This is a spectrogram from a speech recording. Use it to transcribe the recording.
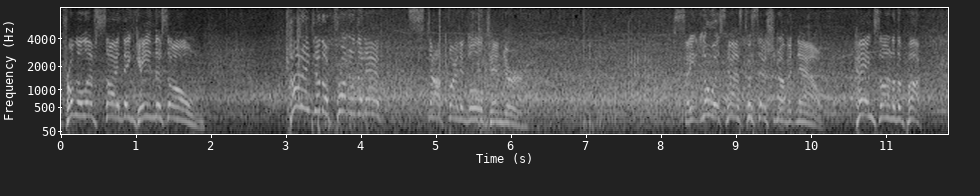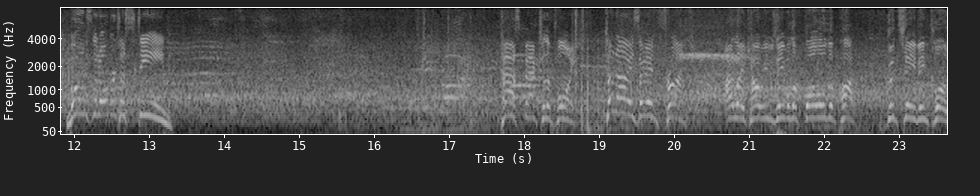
From the left side, they gain the zone. Cutting to the front of the net. Stopped by the goaltender. St. Louis has possession of it now. Hangs onto the puck. Moves it over to Steen. Pass back to the point. Denies him in front. I like how he was able to follow the puck. Good save in close.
